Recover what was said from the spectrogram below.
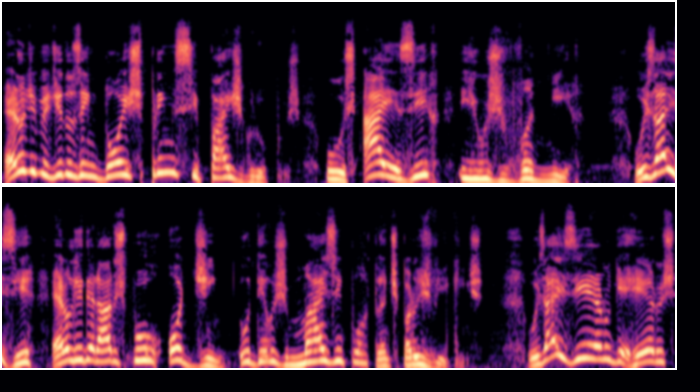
eram divididos em dois principais grupos: os Aesir e os Vanir. Os Aesir eram liderados por Odin, o deus mais importante para os vikings. Os Aesir eram guerreiros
